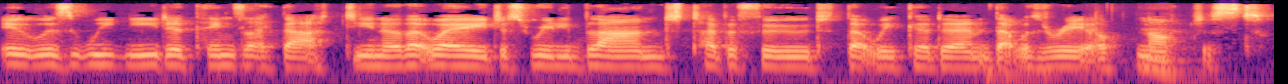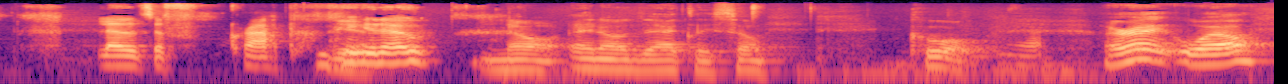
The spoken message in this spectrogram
it was we needed things like that you know that way just really bland type of food that we could um that was real not just loads of crap Yeah. you know No, I know exactly. So cool. Yeah. All right. Well,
